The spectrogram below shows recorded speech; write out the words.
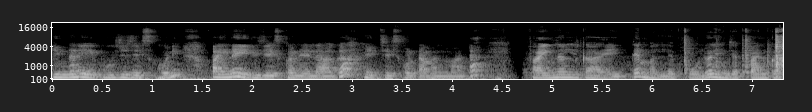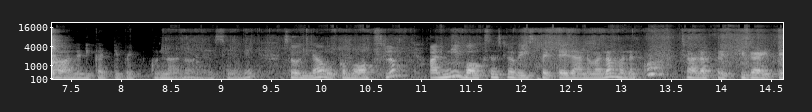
కిందనే పూజ పూజ చేసుకొని పైన ఇది చేసుకునేలాగా ఇది చేసుకుంటాం అనమాట ఫైనల్గా అయితే మల్లెపూలు నేను చెప్పాను కదా ఆల్రెడీ కట్టి పెట్టుకున్నాను అనేసి సో ఇలా ఒక బాక్స్లో అన్ని బాక్సెస్లో వేసి పెట్టేదాని వల్ల మనకు చాలా ఫ్రెష్గా అయితే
